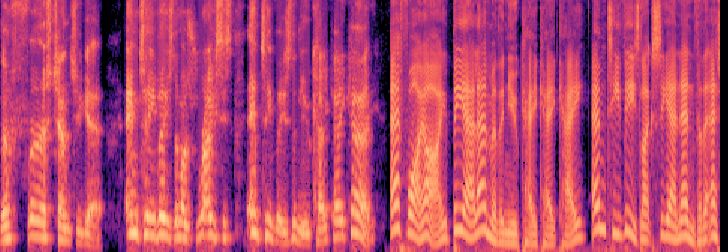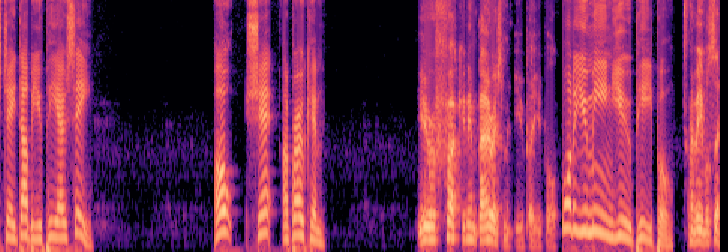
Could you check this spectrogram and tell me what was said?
the first chance you get MTV's the most racist MTV's the new kkk FYI, BLM are the new KKK. MTV's like CNN for the SJW POC. Oh, shit, I broke him. You're a fucking embarrassment you people What do you mean, you people? and people say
